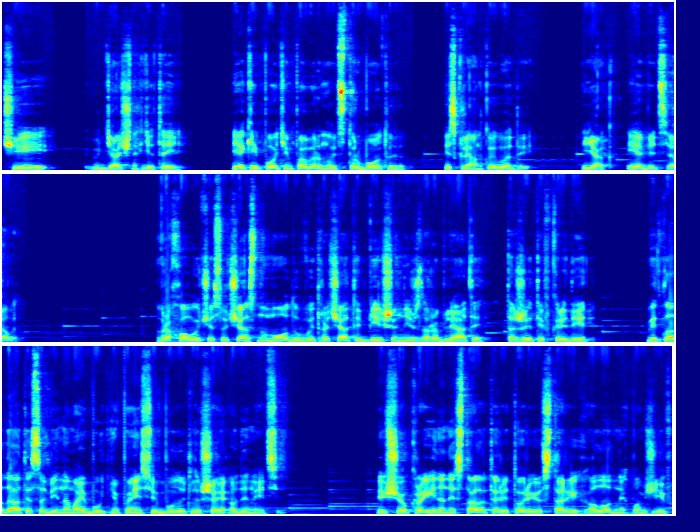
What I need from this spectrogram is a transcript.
чи вдячних дітей, які потім повернуть з турботою і склянкою води, як і обіцяли. Враховуючи сучасну моду витрачати більше, ніж заробляти, та жити в кредит, відкладати собі на майбутню пенсію будуть лише одиниці. І щоб країна не стала територією старих голодних бомжів,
